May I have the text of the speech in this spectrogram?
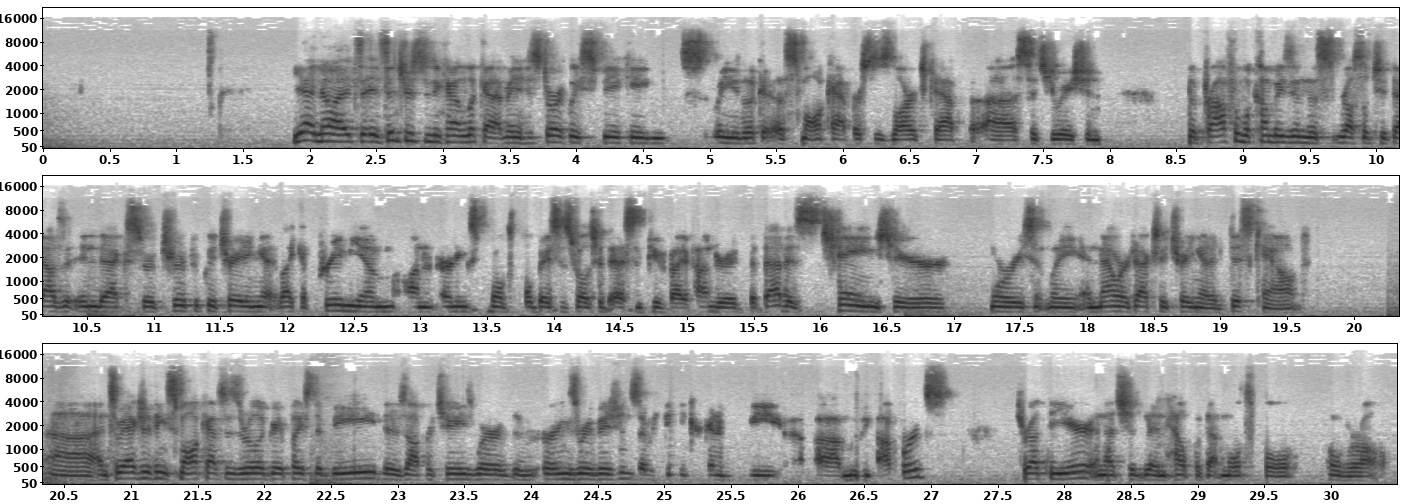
Yeah, no, it's, it's interesting to kind of look at. I mean, historically speaking, when you look at a small cap versus large cap uh, situation, the profitable companies in this Russell 2000 index are typically trading at like a premium on an earnings multiple basis relative to the S&P 500. But that has changed here more recently, and now we're actually trading at a discount. Uh, and so we actually think small caps is a really great place to be. There's opportunities where the earnings revisions that we think are going to be uh, moving upwards throughout the year, and that should then help with that multiple overall.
